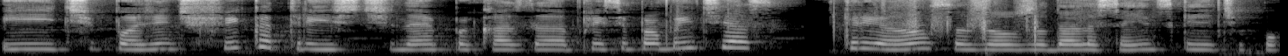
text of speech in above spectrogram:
E tipo, a gente fica triste, né? Por causa, principalmente as crianças ou os adolescentes que tipo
